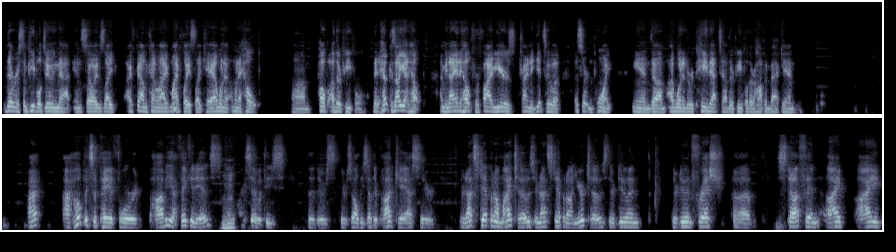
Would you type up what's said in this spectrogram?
there were some people doing that and so it was like i found kind of like my place like hey i want to i want to help um, help other people that because i got help i mean i had help for five years trying to get to a, a certain point and um, I wanted to repay that to other people that are hopping back in. I I hope it's a pay it forward hobby. I think it is. Mm-hmm. Like I said, with these, there's there's all these other podcasts that are they're not stepping on my toes. They're not stepping on your toes. They're doing they're doing fresh uh, stuff, and I I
